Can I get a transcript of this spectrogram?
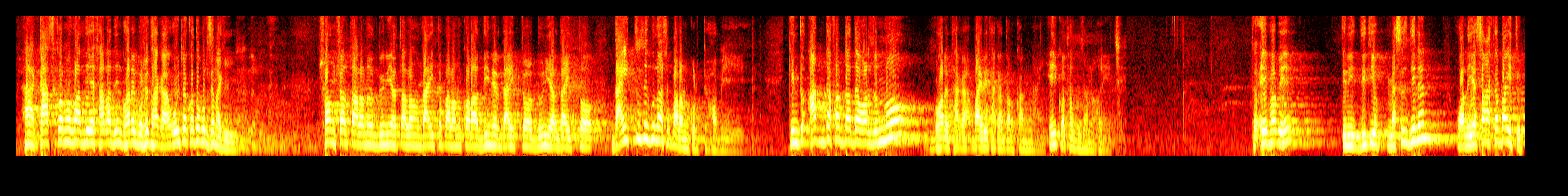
হ্যাঁ কাজকর্ম বাদ দিয়ে সারাদিন ঘরে বসে থাকা ওইটা কথা বলছে নাকি? সংসার চালানো, দুনিয়া চালানো, দায়িত্ব পালন করা, দিনের দায়িত্ব, দুনিয়ার দায়িত্ব দায়িত্ব যেগুলো আছে পালন করতে হবে। কিন্তু আড্ডা ফাড্ডা দেওয়ার জন্য ঘরে থাকা, বাইরে থাকা দরকার নাই। এই কথা বোঝানো হয়েছে। তো এইভাবে তিনি দ্বিতীয় মেসেজ দিলেন ওয়ালিয়াসা আঁকা বাইতুক।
